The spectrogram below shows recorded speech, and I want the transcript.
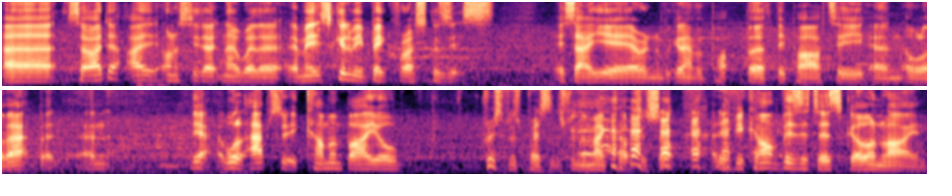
Uh, so I, I honestly don't know whether I mean it's going to be big for us because it's it's our year and we're going to have a birthday party and all of that. But and yeah, well, absolutely come and buy your Christmas presents from the Mag Culture shop. And if you can't visit us, go online.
